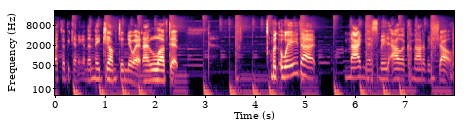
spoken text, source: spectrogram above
at the beginning and then they jumped into it and I loved it. But the way that Magnus made Alec come out of his shell,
